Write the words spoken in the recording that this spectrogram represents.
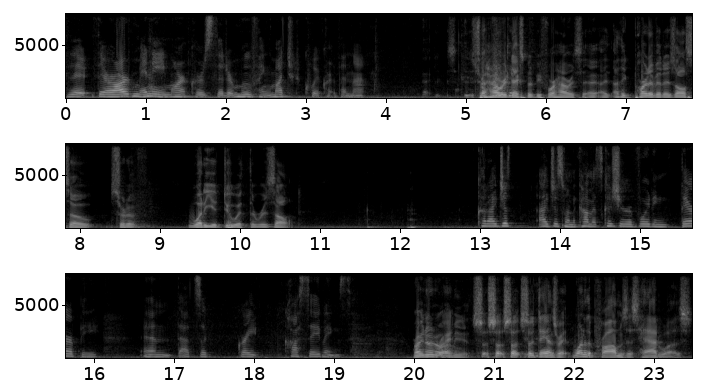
There, there are many markers that are moving much quicker than that. So Howard could- next, but before Howard, I think part of it is also sort of, what do you do with the result? Could I just, I just want to comment, it's because you're avoiding therapy, and that's a great cost savings. Right, no, no, right. I mean, So, so, so, so Dan's right. One of the problems this had was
